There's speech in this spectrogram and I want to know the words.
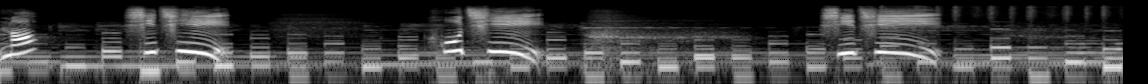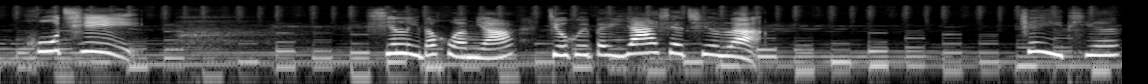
喏，吸气，呼气，吸气，呼气。心里的火苗就会被压下去了。这一天，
